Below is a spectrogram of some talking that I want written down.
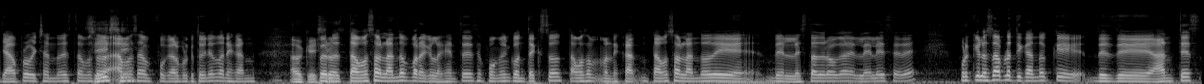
Ya aprovechando esto, vamos, a, vamos a enfocar porque tú vienes manejando. pero estamos hablando para que la gente se ponga en contexto. Estamos, manejando, estamos hablando de, de esta droga del LSD. Porque lo estaba platicando que desde antes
